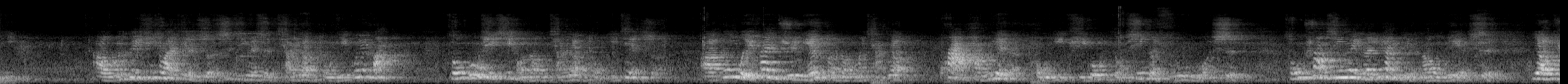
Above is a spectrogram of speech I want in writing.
一。啊，我们对信息化建设，市级院是强调统一规划。从供信系统呢，我们强调统一建设。啊，跟委办局联合呢，我们强调跨行业的统一提供一种新的服务模式。从创新类的亮点呢，我们也是要求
